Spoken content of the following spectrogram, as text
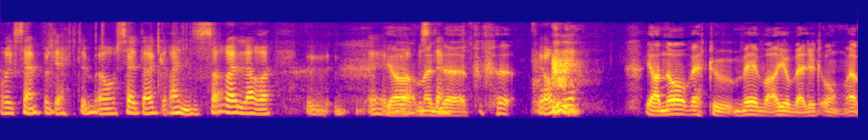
For eksempel dette med å sette grenser, eller eh, eh, Ja, men eh, før det? Ja, nå vet du, vi var jo veldig unge.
